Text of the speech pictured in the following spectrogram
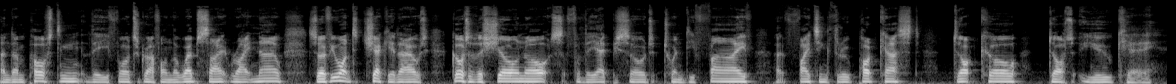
And I'm posting the photograph on the website right now, so if you want to check it out, go to the show notes for the episode 25 at fightingthroughpodcast.co.uk.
